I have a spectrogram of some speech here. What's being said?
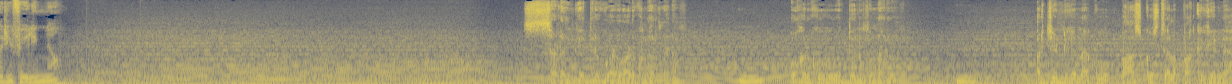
are you feeling now సడన్గా ఇద్దరు గొడవాడుకున్నారు మేడం. ఒకరికొకరు వద్దనుకున్నారు. అర్జెంటుగా నాకు పాస్కి వస్తే అలా పక్కకి వెళ్ళా.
